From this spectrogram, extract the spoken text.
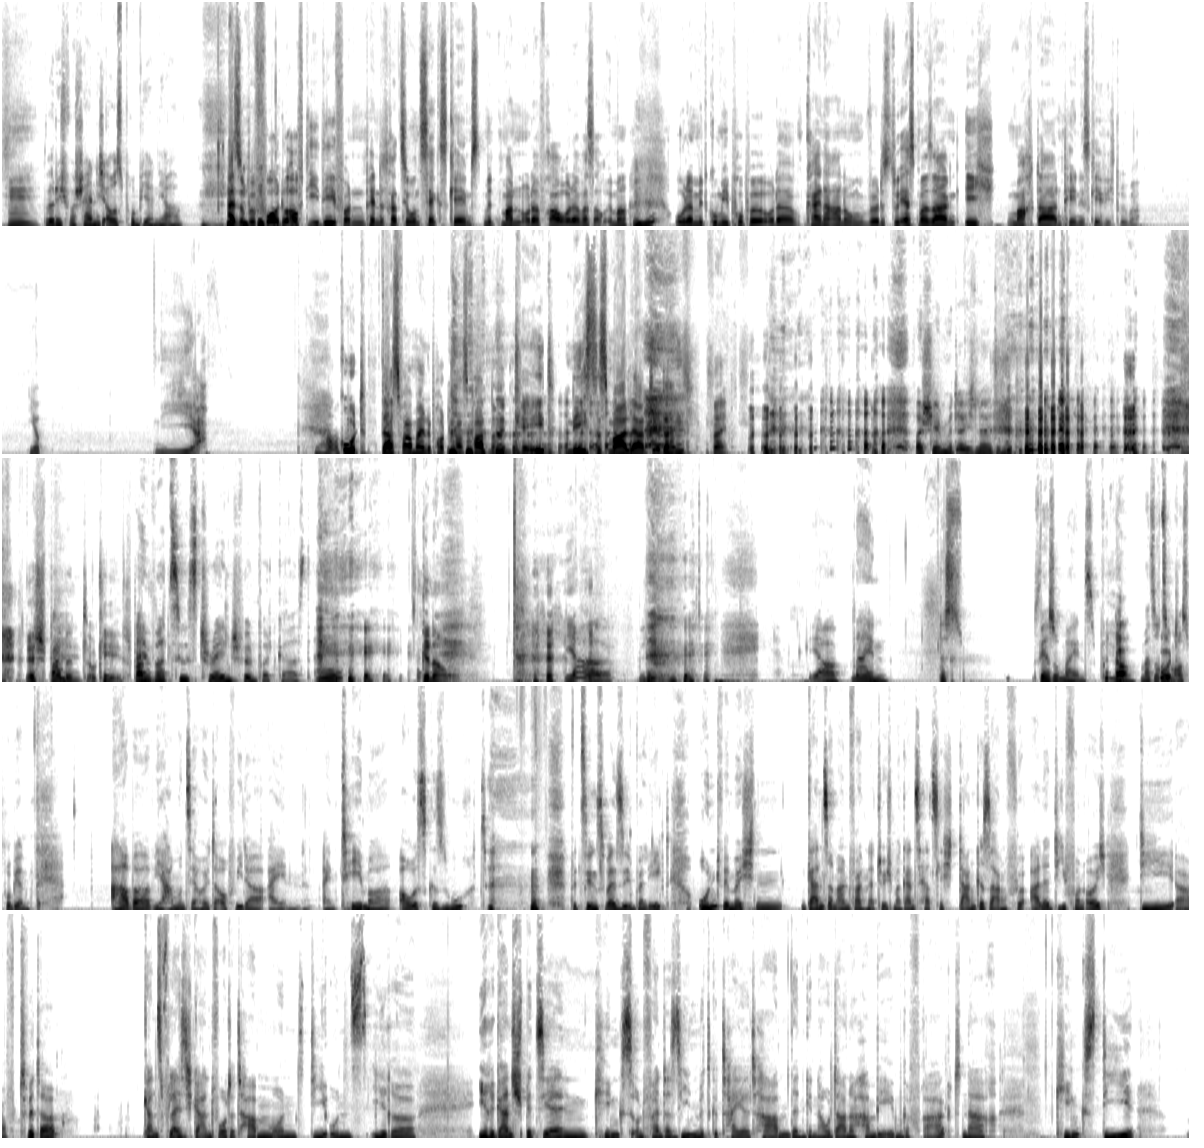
hm. würde ich wahrscheinlich ausprobieren, ja. Also bevor du auf die Idee von Penetrationssex kämst, mit Mann oder Frau oder was auch immer, mhm. oder mit Gummipuppe oder keine Ahnung, würdest du erstmal sagen, ich mach da einen Peniskäfig drüber. Jupp. Ja. Ja. Gut, das war meine Podcast-Partnerin Kate. Nächstes Mal lernt ihr dann. Nein. War schön mit euch, Leute. spannend, okay, spannend. Einfach zu strange für einen Podcast. Mhm. genau. ja. ja, nein. Das wäre so meins. Genau, ja, mal so gut. zum Ausprobieren. Aber wir haben uns ja heute auch wieder ein, ein Thema ausgesucht, beziehungsweise überlegt. Und wir möchten ganz am Anfang natürlich mal ganz herzlich Danke sagen für alle die von euch, die auf Twitter ganz fleißig geantwortet haben und die uns ihre ihre ganz speziellen Kinks und Fantasien mitgeteilt haben, denn genau danach haben wir eben gefragt nach Kinks, die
